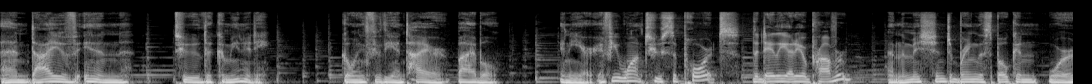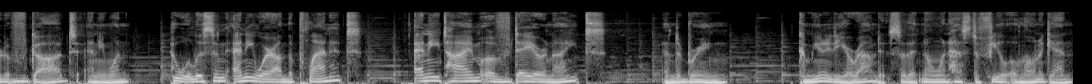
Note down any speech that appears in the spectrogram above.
and dive in to the community, going through the entire Bible in a year. If you want to support the Daily Audio Proverb, and the mission to bring the spoken word of God to anyone who will listen anywhere on the planet, any time of day or night, and to bring community around it so that no one has to feel alone again.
